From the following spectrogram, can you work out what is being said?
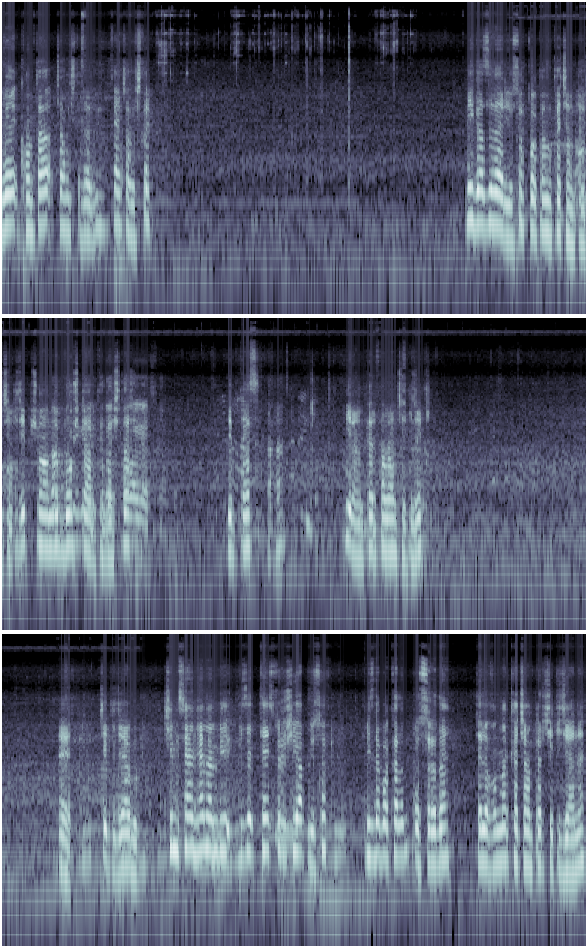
Ve kontağı çalıştıracağız. Sen çalıştır. Bir gazı ver Yusuf. Bakalım kaç amper çekecek. Şu anda boşta arkadaşlar. Dip gaz. 1 amper falan çekecek. Evet. Çekeceği bu. Şimdi sen hemen bir bize test sürüşü yap Yusuf. Biz de bakalım o sırada telefondan kaç amper çekeceğini.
